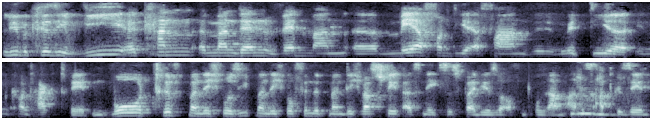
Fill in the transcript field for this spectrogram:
liebe Chrissy, wie äh, kann man denn, wenn man äh, mehr von dir erfahren will, mit dir in Kontakt treten? Wo trifft man dich? Wo sieht man dich? Wo findet man dich? Was steht als nächstes bei dir so auf dem Programm? Alles mhm. abgesehen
